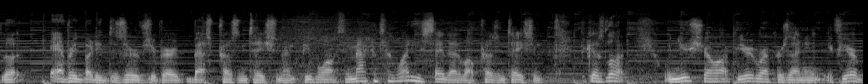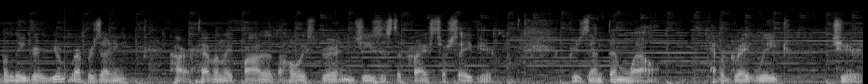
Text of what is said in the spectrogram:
Look, everybody deserves your very best presentation. And people always say, McIntyre, why do you say that about presentation? Because look, when you show up, you're representing, if you're a believer, you're representing our Heavenly Father, the Holy Spirit, and Jesus the Christ, our Savior. Present them well. Have a great week. Cheers.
